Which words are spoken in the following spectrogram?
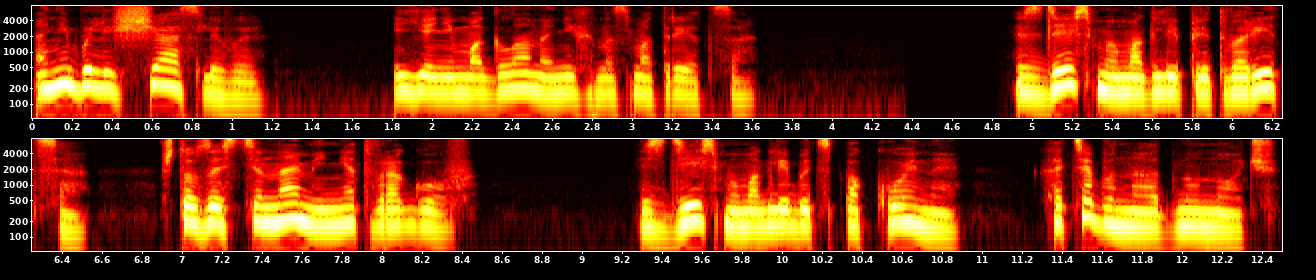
Они были счастливы, и я не могла на них насмотреться. Здесь мы могли притвориться, что за стенами нет врагов. Здесь мы могли быть спокойны хотя бы на одну ночь.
